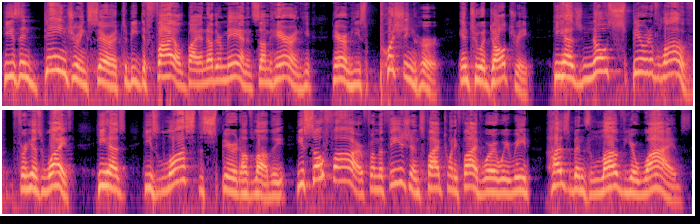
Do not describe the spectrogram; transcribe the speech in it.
He's endangering Sarah to be defiled by another man in some harem. He's pushing her into adultery. He has no spirit of love for his wife. He has he's lost the spirit of love. He's so far from Ephesians 5:25 where we read, "Husbands love your wives,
